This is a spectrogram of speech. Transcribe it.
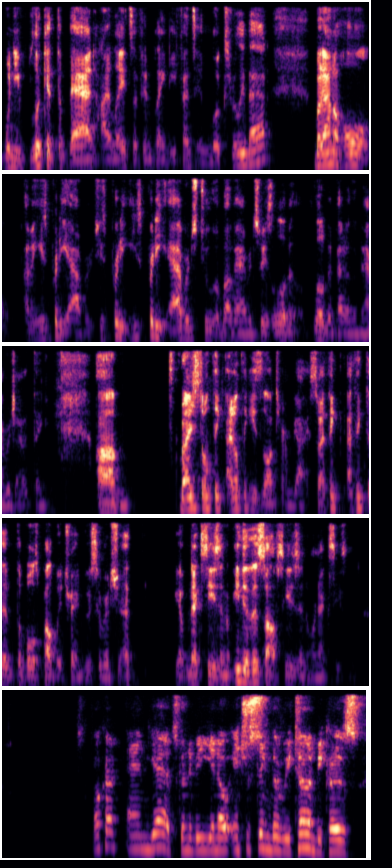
when you look at the bad highlights of him playing defense, it looks really bad. But on a whole, I mean, he's pretty average. He's pretty he's pretty average to above average. So he's a little bit a little bit better than average, I would think. Um, but I just don't think I don't think he's a long term guy. So I think I think the, the Bulls probably trade Vucevic at you know, next season, either this offseason or next season. Okay, and yeah, it's going to be you know interesting the return because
